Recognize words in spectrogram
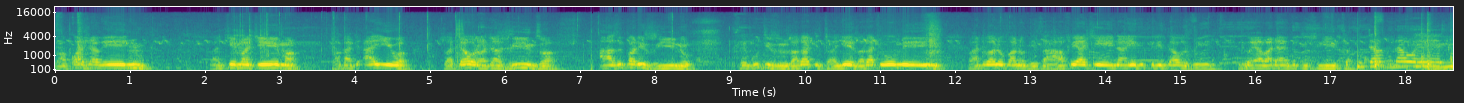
vakwasha venyu vachema chema vakati aiwa zvataura tazvinzwa. Asi pari zvino sekuti zvinhu zvakati dzvanyei zvakati omei vati vanofana kubvisa hafu yachena iri 3000 ndiyo yavadai kutisvitsa mutakuda wedu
